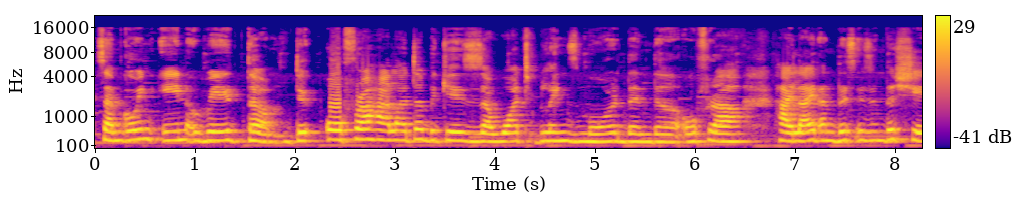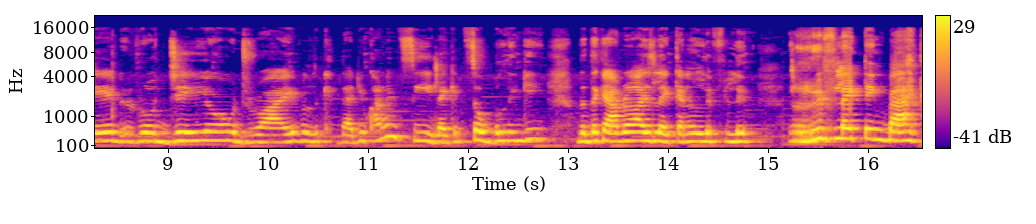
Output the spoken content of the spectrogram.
So I'm going in with um, the Ofra highlighter because uh, what blings more than the Ofra highlight, and this is in the shade Rodeo Drive. Look at that, you can't even see, like it's so blingy that the camera is like kind of lift, lift, reflecting back.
